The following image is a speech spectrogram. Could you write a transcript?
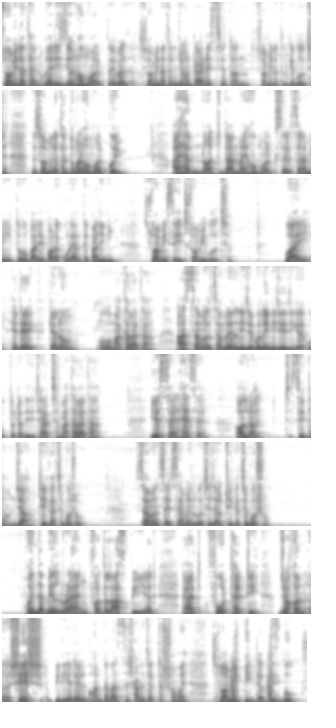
Swaminathan where is your homework তো এবার স্বামীনাথনের যখন টার্ন এসছে, তখন স্বামীনাথনকে বলছে যে স্বামীনাথন তোমার হোমওয়ার্ক কই? I have not done my homework sir sir আমি তো বাড়ির পড়া করে আনতে পারিনি। স্বামী সেইট স্বামী বলছে। ওয়াই হেডেক কেন? ও, মাথা ব্যথা। আজ স্যামুয়েল স্যামুয়েল নিজে বলেই নিজেই জিজ্ঞে উত্তরটা দিয়ে দিচ্ছে। আচ্ছা মাথা ব্যথা? ইয়েস স্যার হ্যাঁ sir all right sit down যাও। ঠিক আছে, বসো। স্যামুয়েল, স্যার, স্যামুয়েল বলছে, যাও, ঠিক আছে, বসো। When the bell rang for the last period at four thirty যখন শেষ পিরিয়ডের ঘণ্টা বাজছে সাড়ে চারটার সময়, স্বামী পিকড আপ হিজ বুকস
